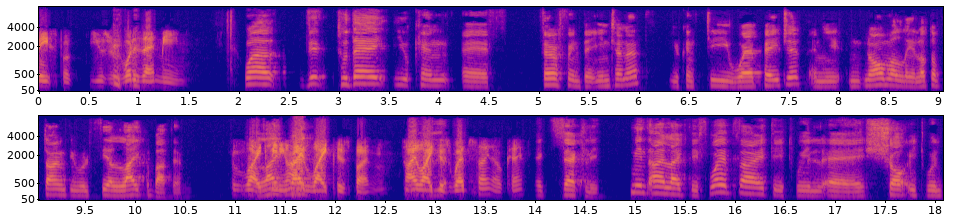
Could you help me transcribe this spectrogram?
Facebook users, what does that mean? Well, the, today you can uh, surf in the internet. You can see web pages, and you, normally a lot of times you will see a like button. Like, like meaning like, I like this button. I like yeah, this website. Okay. Exactly. I mean, I like this website. It will uh, show. It will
